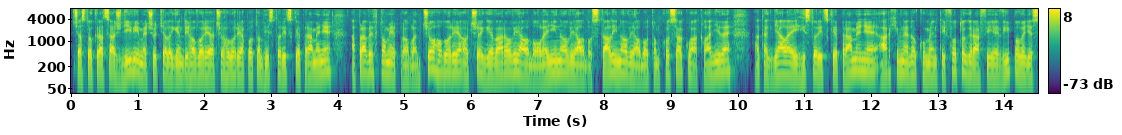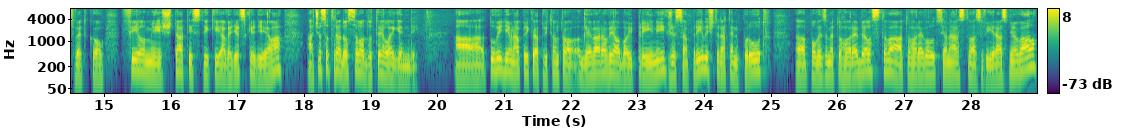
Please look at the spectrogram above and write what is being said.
častokrát sa až divíme, čo tie legendy hovoria, čo hovoria potom historické pramene a práve v tom je problém. Čo hovoria o Che Guevarovi alebo Leninovi alebo Stalinovi alebo o tom Kosaku a Kladive a tak ďalej historické pramene, archívne dokumenty, fotografie, výpovede svetkov, filmy, štatistiky a vedecké diela a čo sa teda dostalo do tej legendy. A tu vidím napríklad pri tomto Gevarovi alebo aj pri iných, že sa príliš teda ten prúd e, povedzme toho rebelstva a toho revolucionárstva zvýrazňoval,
